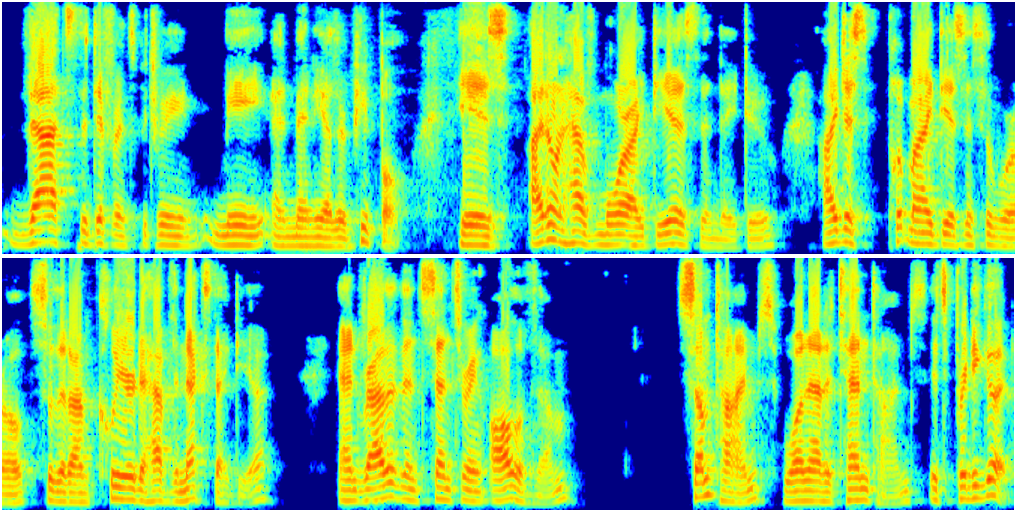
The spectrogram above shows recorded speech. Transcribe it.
that's the difference between me and many other people is I don't have more ideas than they do. I just put my ideas into the world so that I'm clear to have the next idea. And rather than censoring all of them, sometimes one out of 10 times, it's pretty good.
